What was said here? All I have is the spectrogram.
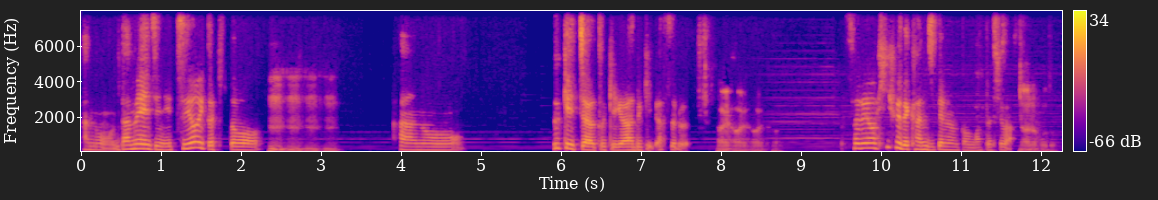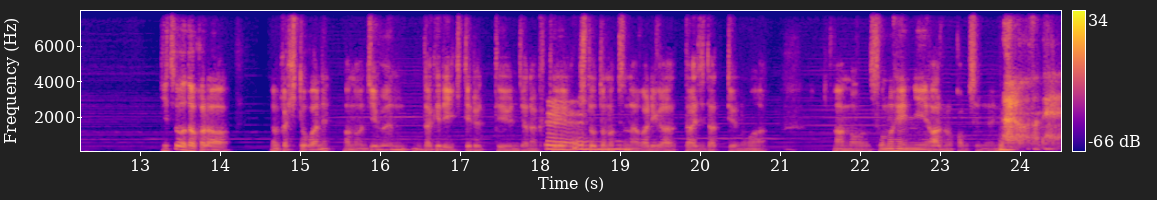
あのダメージに強い時と、うんうんうんあの、受けちゃう時がある気がする。うん。はいはいはいはい。それを皮膚で感じてるのかも、私は。なるほど。実はだから、なんか人がね、あの自分だけで生きてるっていうんじゃなくて、うんうんうん人とのつながりが大事だっていうのは、あのその辺にあるのかもしれないね。なるほどね。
